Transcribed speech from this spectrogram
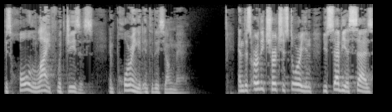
his whole life with Jesus and pouring it into this young man. And this early church historian, Eusebius, says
